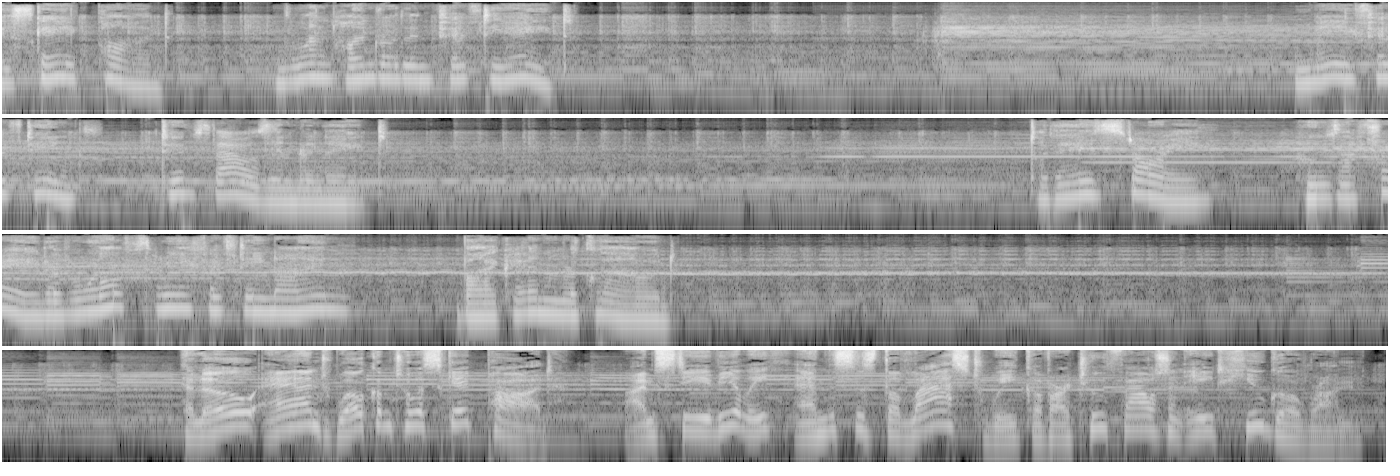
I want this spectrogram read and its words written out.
Escape Pod 158 May 15th, 2008 Today's story Who's Afraid of Wolf 359? by Ken MacLeod. Hello and welcome to Escape Pod. I'm Steve Eley, and this is the last week of our 2008 Hugo run.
